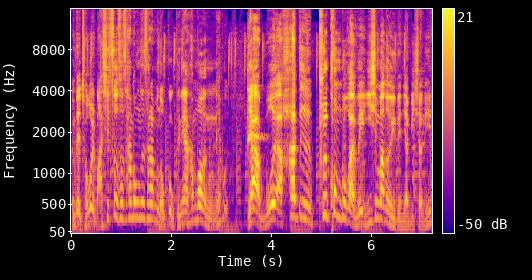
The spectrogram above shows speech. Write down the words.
근데 저걸 맛있어서 사 먹는 사람은 없고 그냥 한번 해보. 야 뭐야 하드 풀 콤보가 왜 20만 원이 됐냐 미션이?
